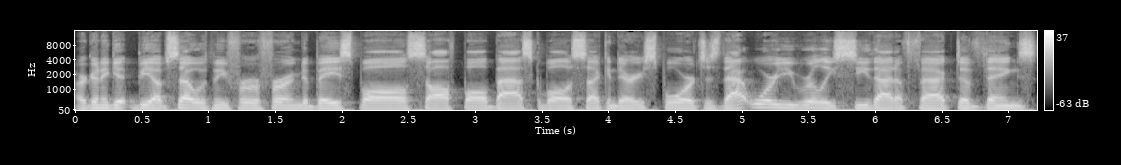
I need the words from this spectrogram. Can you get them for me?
are going to get be upset with me for referring to baseball, softball, basketball as secondary sports. Is that where you really see that effect of things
